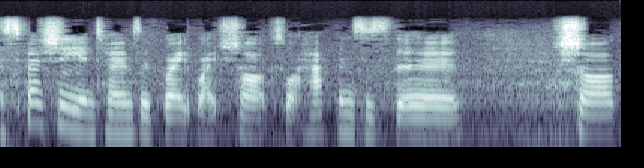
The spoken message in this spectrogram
especially in terms of great white sharks, what happens is the shark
